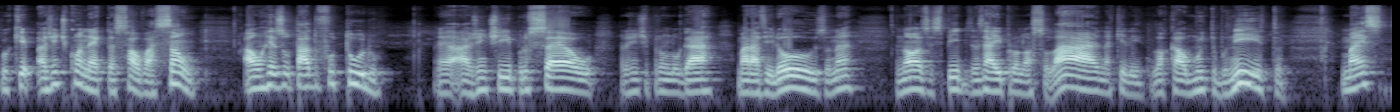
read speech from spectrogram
porque a gente conecta salvação a um resultado futuro. É, a gente ir para o céu, para a gente ir para um lugar maravilhoso, né? nós espíritas aí para o nosso lar, naquele local muito bonito, mas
